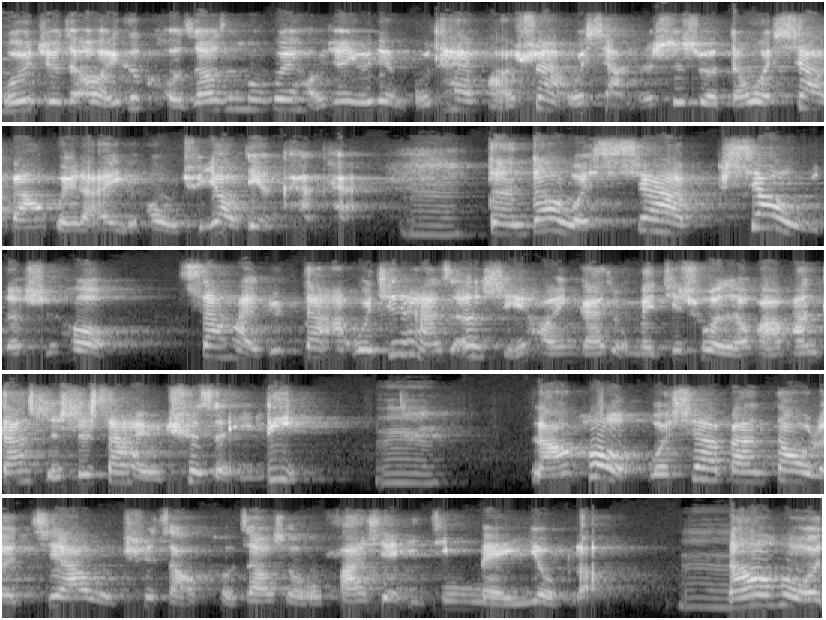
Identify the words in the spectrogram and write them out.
我就觉得哦，一个口罩这么贵，好像有点不太划算。我想的是说，等我下班回来以后，我去药店看看。嗯等到我下下午的时候，上海就大我记得好像是二十一号，应该是我没记错的话，好像当时是上海有确诊一例。嗯然后我下班到了家，我去找口罩的时候，我发现已经没有了。嗯然后我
